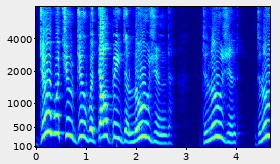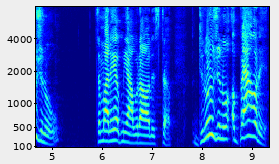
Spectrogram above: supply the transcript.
Do what you do, but don't be delusioned, delusioned, delusional. Somebody help me out with all this stuff. Delusional about it.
